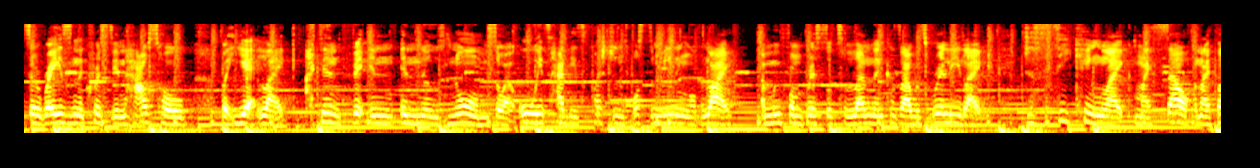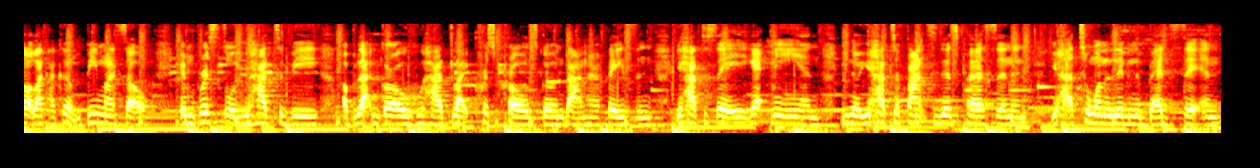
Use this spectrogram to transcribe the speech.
So, raised in a Christian household, but yet, like, I didn't fit in, in those norms. So, I always had these questions what's the meaning of life? I moved from Bristol to London because I was really like just seeking like myself and I felt like I couldn't be myself. In Bristol, you had to be a black girl who had like crisscross going down her face and you had to say, get me and you know, you had to fancy this person and you had to want to live in a bed sit and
